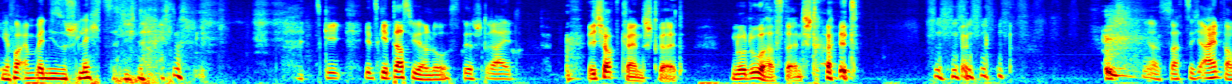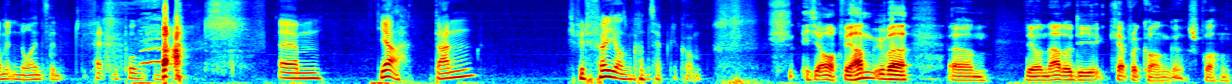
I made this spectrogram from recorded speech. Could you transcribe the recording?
Ja, vor allem, wenn die so schlecht sind. Jetzt geht, jetzt geht das wieder los, der Streit. Ich hab keinen Streit. Nur du hast einen Streit. Ja, es sagt sich einfach mit 19 fetten Punkten. ähm, ja, dann Ich bin völlig aus dem Konzept gekommen. Ich auch. Wir haben über ähm, Leonardo di Capricorn gesprochen.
